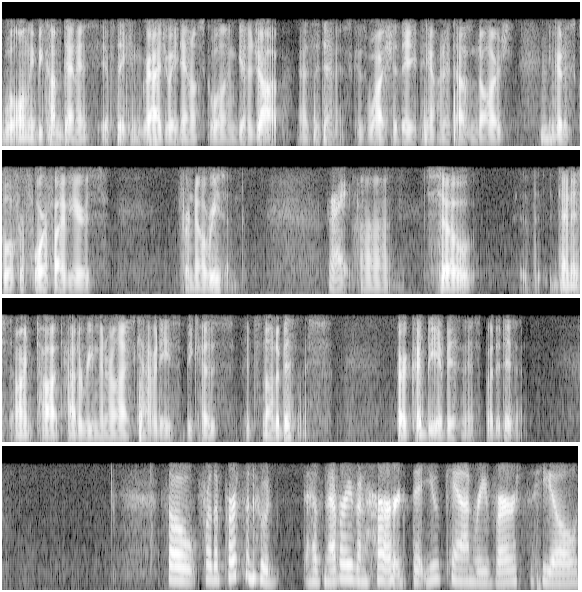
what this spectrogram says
will only become dentists if they can graduate dental school and get a job as a dentist because why should they pay a hundred thousand dollars and go to school for four or five years for no reason right. uh, so dentists aren't taught how to remineralize cavities because it's not a business or it could be a business but it isn't So, for the person who has never even heard that you can reverse heal,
